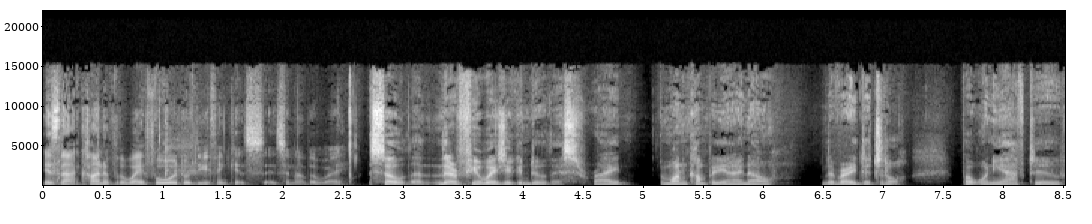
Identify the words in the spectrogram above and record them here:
Is that kind of the way forward, or do you think it's it's another way? So there are a few ways you can do this, right? One company I know they're very digital. But when you have to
